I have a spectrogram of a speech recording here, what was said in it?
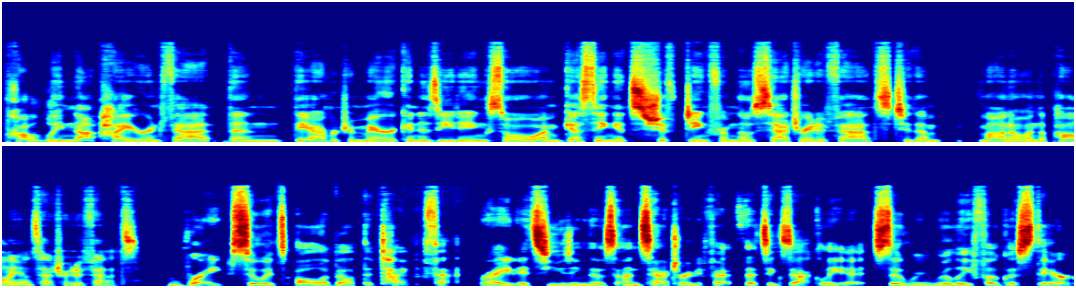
probably not higher in fat than the average American is eating. So I'm guessing it's shifting from those saturated fats to the mono and the polyunsaturated fats. Right. So it's all about the type of fat, right? It's using those unsaturated fats. That's exactly it. So we really focus there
